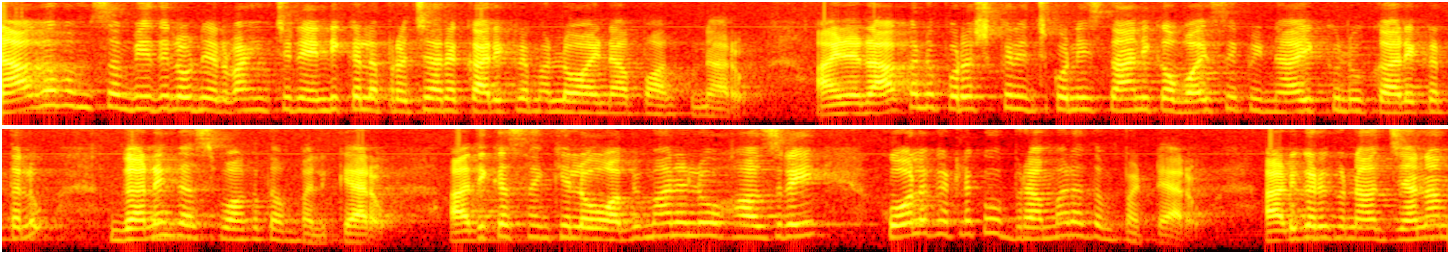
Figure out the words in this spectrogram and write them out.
నాగవంశం వీధిలో నిర్వహించిన ఎన్నికల ప్రచార కార్యక్రమంలో ఆయన పాల్గొన్నారు. ఆయన రాకను పురస్కరించుకొని స్థానిక వైసీపీ నాయకులు కార్యకర్తలు ఘనంగా స్వాగతం పలికారు. అధిక సంఖ్యలో అభిమానులు హాజరై కోలగట్లకు బ్రహ్మరథం పట్టారు. అడుగడుగున జనం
